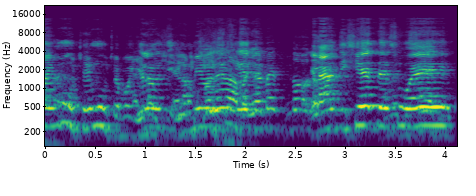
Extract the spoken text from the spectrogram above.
hay mucho, hay mucho, porque yo la, 27, la 27 eso es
